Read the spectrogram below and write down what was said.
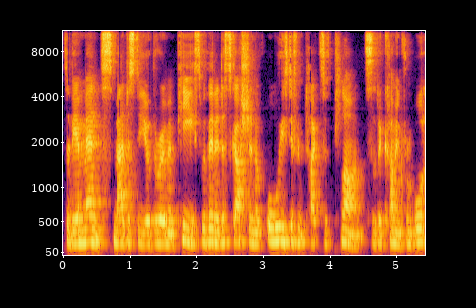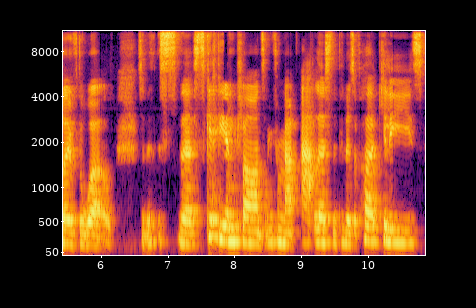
so the immense majesty of the Roman peace within a discussion of all these different types of plants that are coming from all over the world. So the, the Scythian plants coming from Mount Atlas, the Pillars of Hercules,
